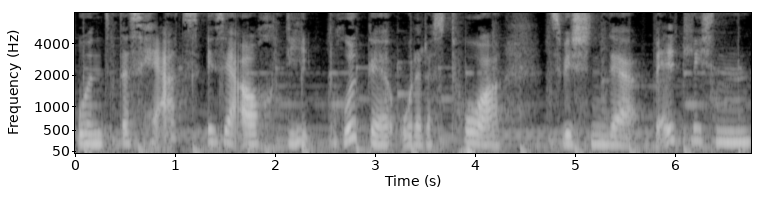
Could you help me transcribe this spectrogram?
Und das Herz ist ja auch die Brücke oder das Tor zwischen der weltlichen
